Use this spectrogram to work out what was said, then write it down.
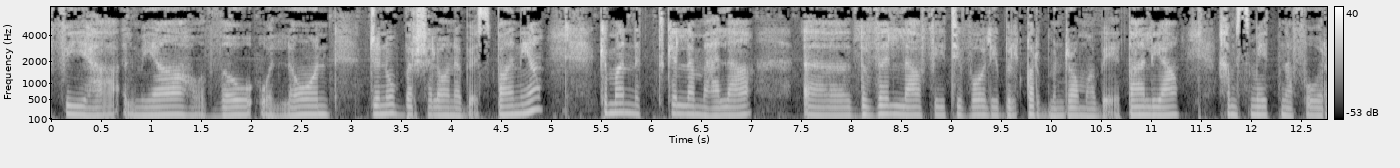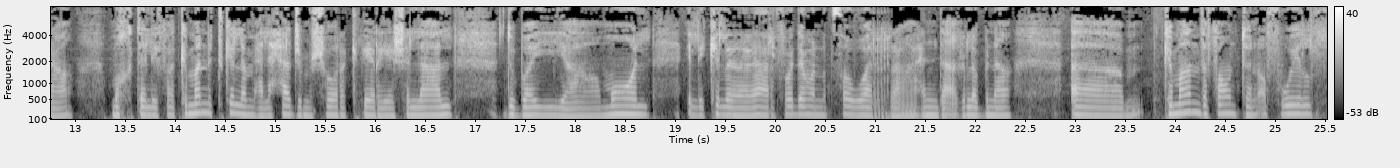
فيها المياه والضوء واللون. جنوب برشلونة بإسبانيا. كمان نتكلم على the villa في تيفولي بالقرب من روما بإيطاليا. 500 نافورة مختلفة. كمان نتكلم على حاجة مشهورة كثير هي شلال دبي مول اللي كلنا نعرفه. دائما نتصور عند أغلبنا. آه كمان The Fountain of Wealth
